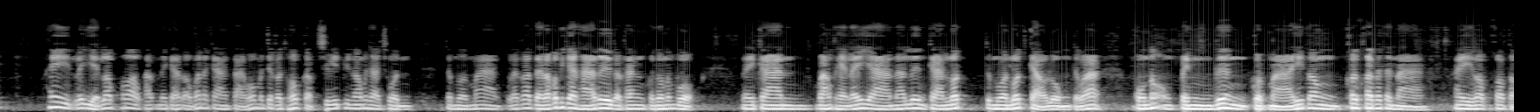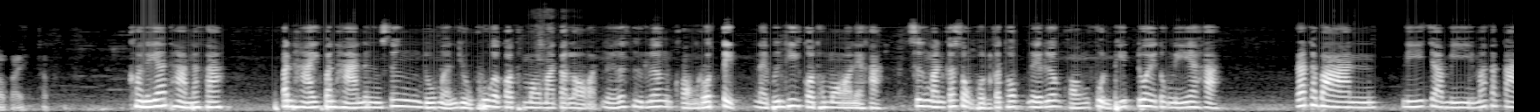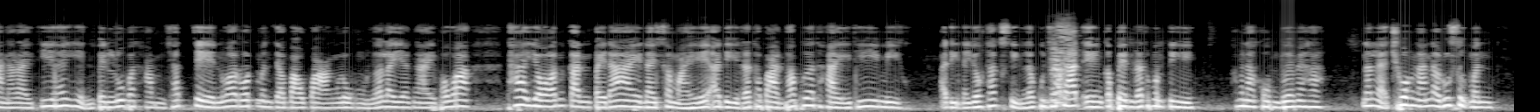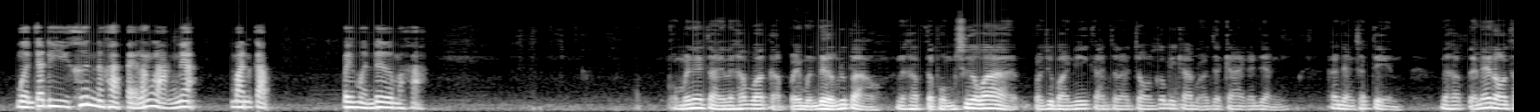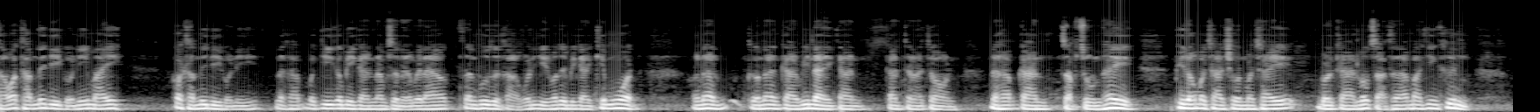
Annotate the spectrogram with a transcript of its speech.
ให้ละเอียดรอบคอบครับในการออกมาตรการต่างเพราะมันจะกระทบกับชีวิตพี่น้องประชาชนจำนวนมาก แล้วก็แต่เราก็มีการหารือกับทางกรมทางบก ในการวางแผนระยะยาวนะเรื่องการลดจำนวนรถเก่าลง แต่ว่าคงต้องเป็นเรื่องกฎหมายที่ต้องค่อยๆพัฒนาให้รอบครอบต่อไปครับ ขออนุญาตถามนะคะ ปัญหาอีกปัญหาหนึ่งซึ่งดูเหมือนอยู่คู่กับกทมมาตลอดเลยก็คือเรื่องของรถติดในพื้นที่กทมเนี่ยค่ะ ซึ่งมันก็ส่งผลกระทบในเรื่องของฝุ่นพิษด้วยตรงนี้ค่ะ รัฐบาลนี้จะมีมาตรการอะไรที่ให้เห็นเป็นรูปธรรมชัดเจนว่ารถมันจะเบาบางลงหรืออะไรยังไง เพราะว่า ถ้าย้อนกันไปได้ในสมัยอดีตรัฐบาลพรรคเพื่อไทยที่มีอดีตนายกทักษิณแล้วคุณชาติชาติเองก็เป็นรัฐมนตรีคมนาคมด้วยไหมคะนั่นแหละช่วงนั้นนะรู้สึกมันเหมือนจะดีขึ้นนะคะแต่หลังๆเนี่ยมันกลับไปเหมือนเดิมอะค่ะ ผมไม่แน่ใจนะครับว่ากลับไปเหมือนเดิมหรือเปล่านะครับ แต่ผมเชื่อว่าปัจจุบันนี้การจราจรก็มีการบริหารจัดการกันอย่างกันอย่างชัดเจนนะครับ แต่แน่นอนถามว่าทำได้ดีกว่านี้ไหม ก็ทำได้ดีกว่านี้นะครับ เมื่อกี้ก็มีการนำเสนอไปแล้ว ท่านผู้สื่อข่าวก็ได้ยินว่าจะมีการเข้มงวดทางด้านทางด้านการวินัยการการจราจรนะครับ การสับสนให้พี่น้องประชาชนมาใช้บริการรถสาธารณะมากยิ่งขึ้น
